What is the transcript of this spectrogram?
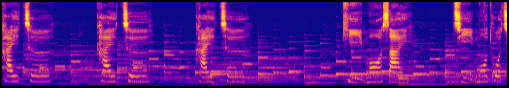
ไคเชอไคเชอไคเชอขี่มอไซค์ ขี่摩托车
